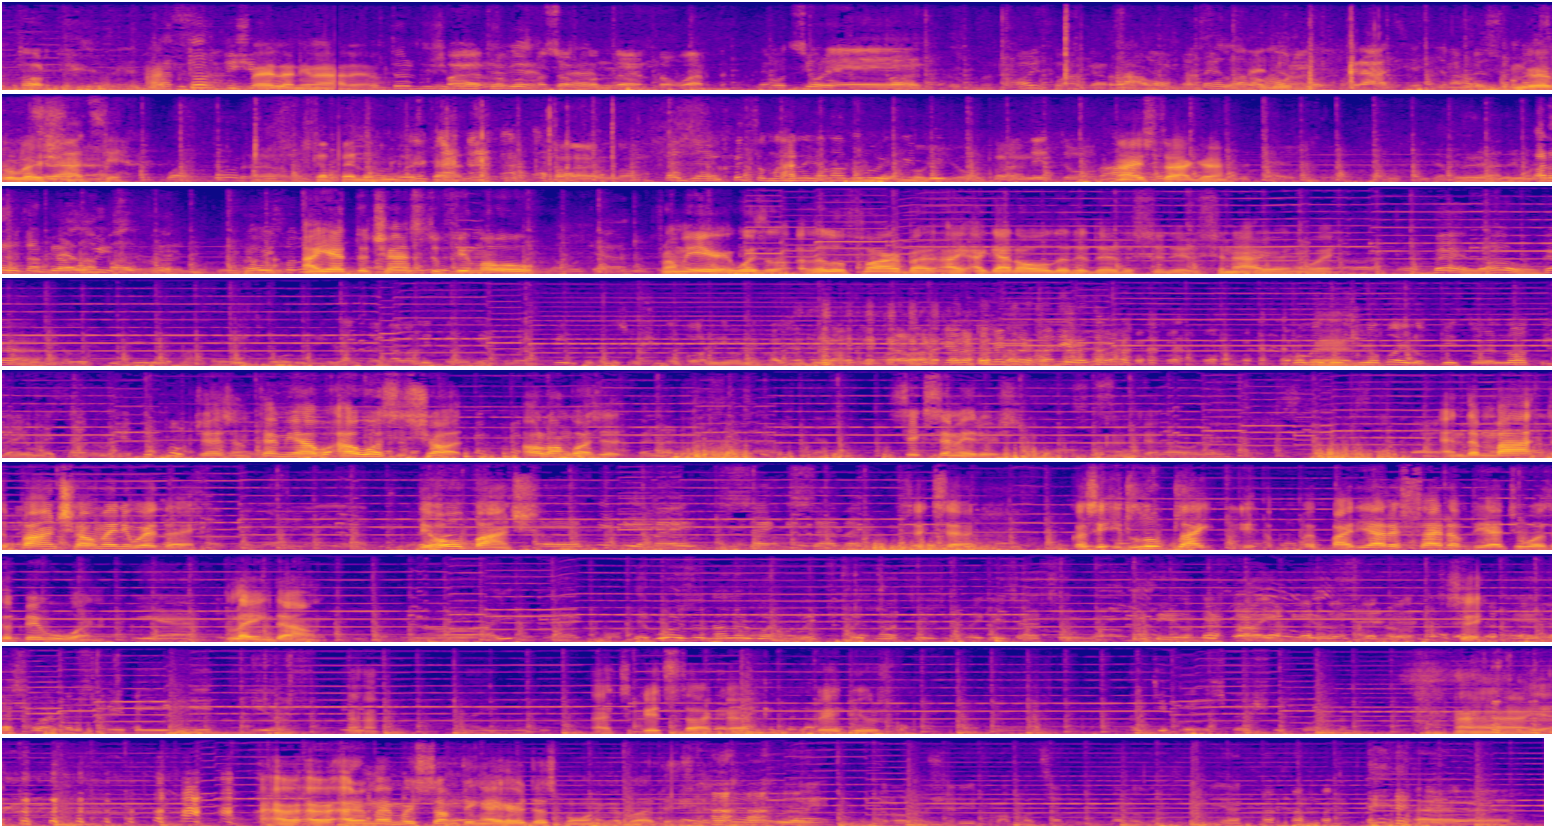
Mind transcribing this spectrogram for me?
14. 14 Bello animale. 14 Bello, come sono contento, guarda. L'emozione Bravo, bella, auguri. grazie. Congratulations. Grazie. Il cappello tuo è stato. Bello. Questo mi ha regalato lui, quindi... Detto Nice tag, eh? I had the chance to film all from here. It was a, little far, but I, I got all the, the, the, the scenario anyway. Jason, tell me how, how was the shot? How long was it? 60 meters. And the, the bunch, how many were they? The whole bunch? maybe about six, seven. Six, seven. Because it, it looked like it, by the other side of the edge was a big one Yeah. laying down. No, I, I, there was another one which, but not as big as that, so maybe only five years, you know. See, Uh, this one was maybe eight years. Eight, Uh-huh. nine maybe. that's a great stock. Uh, very beautiful. I keep it especially for them. Ah, yeah. I, I, I remember something I heard this morning about this. Yeah.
